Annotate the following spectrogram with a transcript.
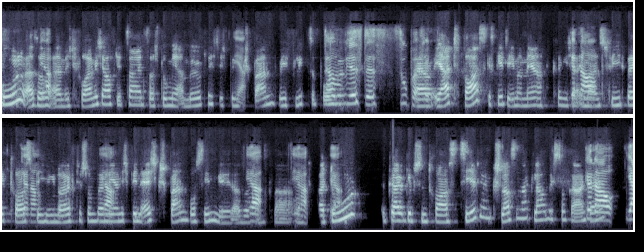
cool. Also ja. ähm, ich freue mich auf die Zeit. Das hast du mir ermöglicht. Ich bin ja. gespannt, wie fliegt zu Du wirst es super. Äh, ja, Trosk, es geht ja immer mehr. Kriege ich genau. ja immer als Feedback. Trosk genau. läuft ja schon bei mir und ich bin echt gespannt, wo es hingeht. Also ganz klar. Und, äh, du gibst einen Trosk Zirkel, geschlossener, glaube ich sogar. Genau, gell? ja,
